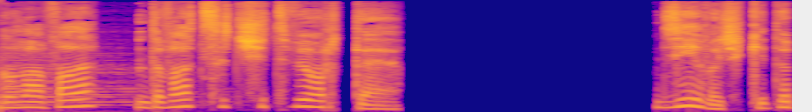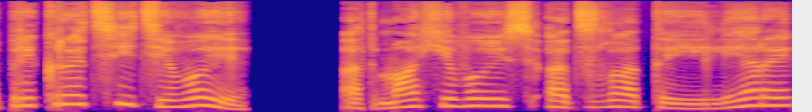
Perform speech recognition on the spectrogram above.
Глава 24. «Девочки, да прекратите вы!» Отмахиваюсь от Златы и Леры,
